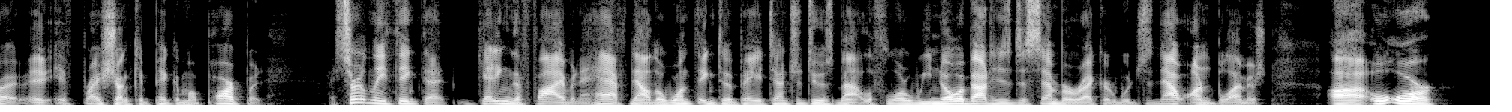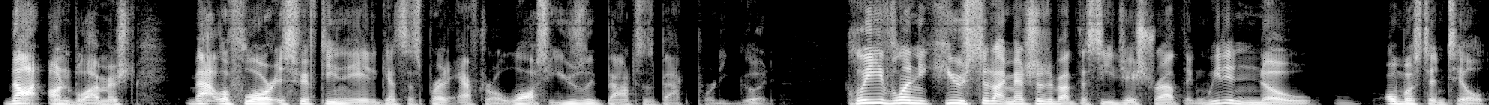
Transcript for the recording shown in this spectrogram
if if Bryce Young can pick them apart, but I certainly think that getting the five and a half. Now, the one thing to pay attention to is Matt LaFleur. We know about his December record, which is now unblemished, uh, or, or not unblemished. Matt LaFleur is 15 8 against the spread after a loss. He usually bounces back pretty good. Cleveland, Houston, I mentioned about the CJ Stroud thing. We didn't know almost until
